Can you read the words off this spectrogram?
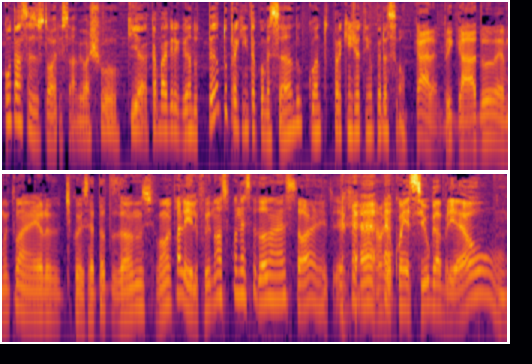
contar essas histórias, sabe? Eu acho que acaba agregando tanto para quem tá começando, quanto para quem já tem operação. Cara, obrigado. É muito maneiro te conhecer há tantos anos. Como eu falei, ele foi nosso fornecedor na Store. Gente. É, eu conheci o Gabriel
